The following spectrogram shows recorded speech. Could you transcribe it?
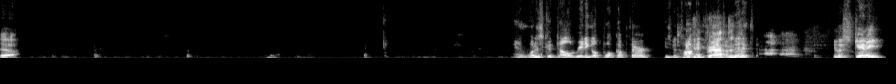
Yeah. Man, what is Goodell reading a book up there? He's been talking for like a minute. he looks skinny.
